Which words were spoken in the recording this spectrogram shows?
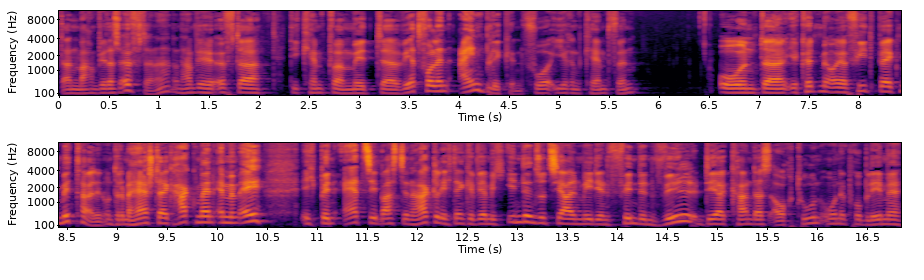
dann machen wir das öfter. Ne? Dann haben wir öfter die Kämpfer mit äh, wertvollen Einblicken vor ihren Kämpfen. Und äh, ihr könnt mir euer Feedback mitteilen unter dem Hashtag HackmanMMA. Ich bin Sebastian Hackel. Ich denke, wer mich in den sozialen Medien finden will, der kann das auch tun, ohne Probleme.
